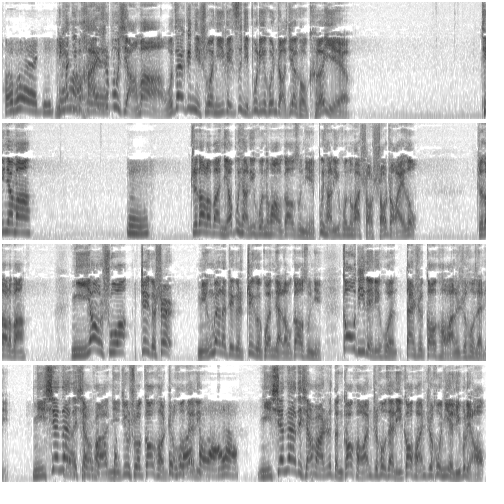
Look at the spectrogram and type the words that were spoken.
婆婆你你看你不还是不想吗？我再跟你说，你给自己不离婚找借口可以，听见吗？嗯知道了吧？你要不想离婚的话，我告诉你，不想离婚的话，少少找挨揍，知道了吧？你要说这个事儿明白了这个这个观点了，我告诉你，高低得离婚，但是高考完了之后再离。你现在的想法，你就说高考之后再离。高考完了，你现在的想法是等高考完之后再离，高考完之后你也离不了，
